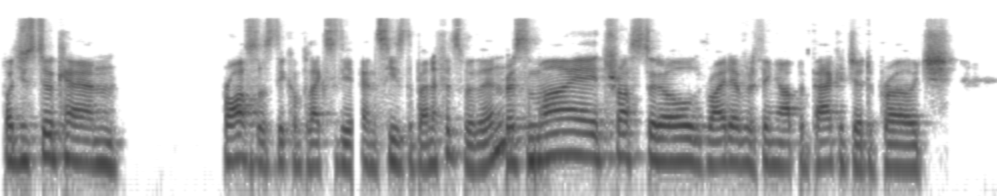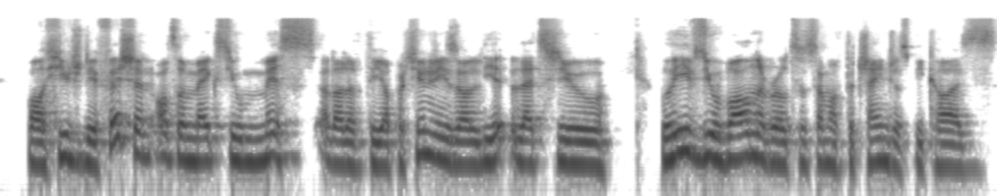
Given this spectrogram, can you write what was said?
but you still can process the complexity and seize the benefits within. Whereas my trusted old write everything up and package it approach, while hugely efficient, also makes you miss a lot of the opportunities or le- lets you leaves you vulnerable to some of the changes because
